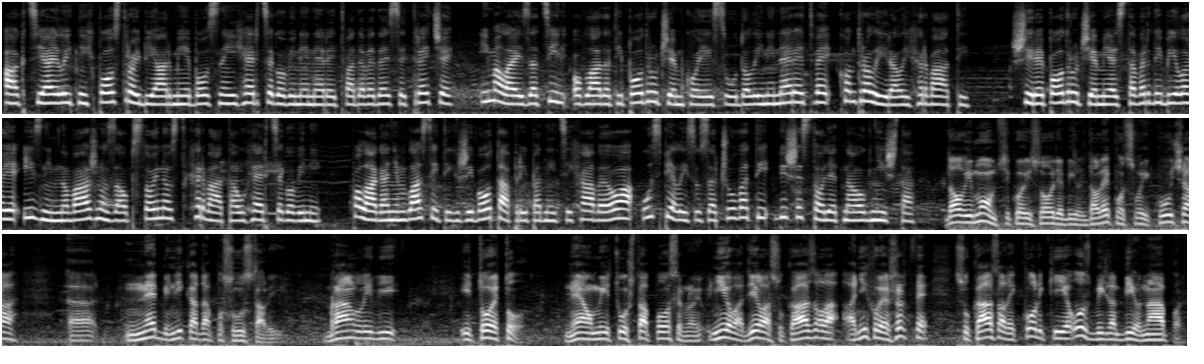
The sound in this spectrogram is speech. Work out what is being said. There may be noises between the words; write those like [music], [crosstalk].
Akcija elitnih postrojbi armije Bosne i Hercegovine Neretva 93. imala je za cilj ovladati područjem koje su u dolini Neretve kontrolirali Hrvati. Šire područje mjesta Vrdi bilo je iznimno važno za opstojnost Hrvata u Hercegovini. Polaganjem vlastitih života pripadnici HVO-a uspjeli su sačuvati višestoljetna ognjišta. Da ovi momci koji su ovdje bili daleko od svojih kuća e, ne bi nikada posustali. Branili bi i to je to. Nemamo mi tu šta posebno. Njihova dijela su kazala, a njihove žrtve su kazale koliki je ozbiljan bio napor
